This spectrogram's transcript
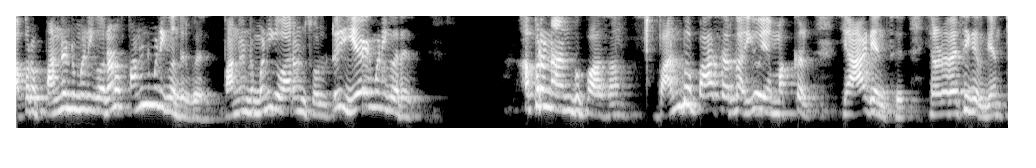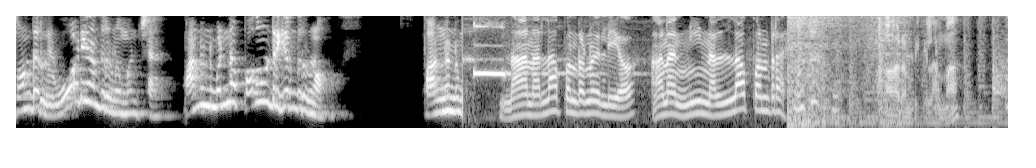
அப்புறம் பன்னெண்டு மணிக்கு வரணும்னா பன்னெண்டு மணிக்கு வந்திருப்பாரு. பன்னெண்டு மணிக்கு வரேன்னு சொல்லிட்டு ஏழு மணிக்கு வராரு. அப்புறம் நான் அன்பு பாசம்? இப்போ அன்பு பாசம் இருந்தால் ஐயோ என் மக்கள் என் ஆடியன்ஸு என்னோட ரசிகர்கள் என் தொண்டர்கள் ஓடி வந்துருக்கணும் மனுஷன். பன்னெண்டு மணினா பதினொன்றைக்கு இருந்திருக்கணும். பன்னெண்டு நான் நல்லா பண்றனோ இல்லையோ? ஆனா நீ நல்லா பண்ற. ஆரம்பிக்கலாமா?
